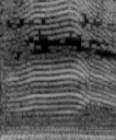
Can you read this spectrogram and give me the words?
who you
